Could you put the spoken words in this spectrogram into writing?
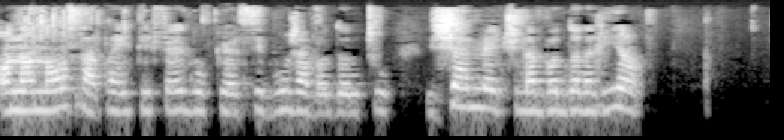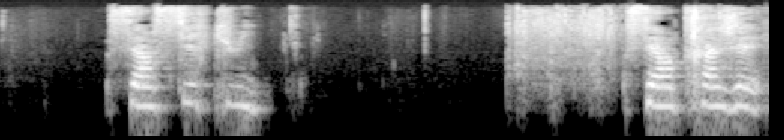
en un an ça n'a pas été fait donc euh, c'est bon, j'abandonne tout. Jamais, tu n'abandonnes rien. C'est un circuit, c'est un trajet.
